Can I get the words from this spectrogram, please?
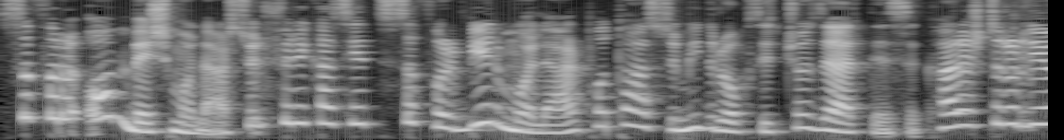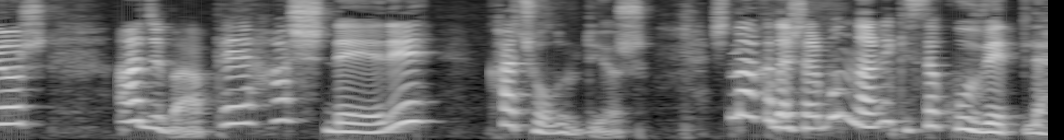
0,15 molar sülfürik asit, 0,1 molar potasyum hidroksit çözeltisi karıştırılıyor. Acaba pH değeri kaç olur diyor. Şimdi arkadaşlar bunların ikisi de kuvvetli.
